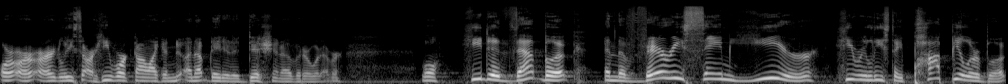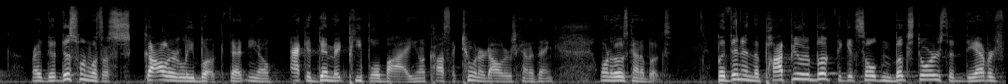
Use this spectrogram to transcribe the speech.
or, or, or, at least or he worked on like an, an updated edition of it or whatever. Well, he did that book, and the very same year, he released a popular book right? That this one was a scholarly book that, you know, academic people buy, you know, it costs like $200 kind of thing. One of those kind of books. But then in the popular book that gets sold in bookstores that the average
